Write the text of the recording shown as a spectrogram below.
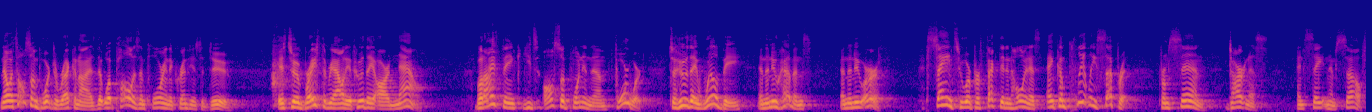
Now, it's also important to recognize that what Paul is imploring the Corinthians to do is to embrace the reality of who they are now. But I think he's also pointing them forward to who they will be in the new heavens and the new earth. Saints who are perfected in holiness and completely separate from sin, darkness, and Satan himself.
